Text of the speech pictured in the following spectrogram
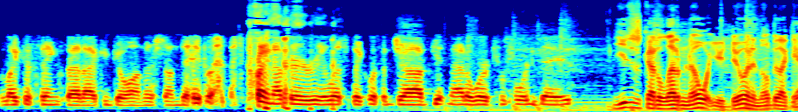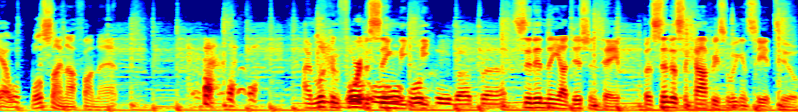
I like to think that I could go on there someday, but it's probably not very realistic with a job getting out of work for 40 days. You just got to let them know what you're doing, and they'll be like, "Yeah, we'll, we'll sign off on that." I'm looking forward we'll, to seeing the, we'll the see about that. send in the audition tape, but send us a copy so we can see it too.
